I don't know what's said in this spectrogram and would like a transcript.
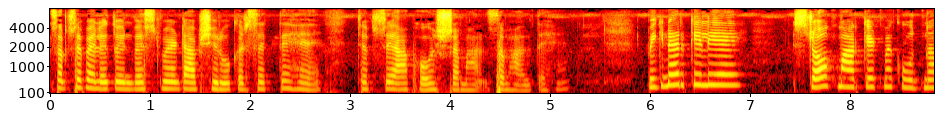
सबसे पहले तो इन्वेस्टमेंट आप शुरू कर सकते हैं जब से आप होश संभालते हैं। बिगनर के लिए स्टॉक मार्केट में कूदना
